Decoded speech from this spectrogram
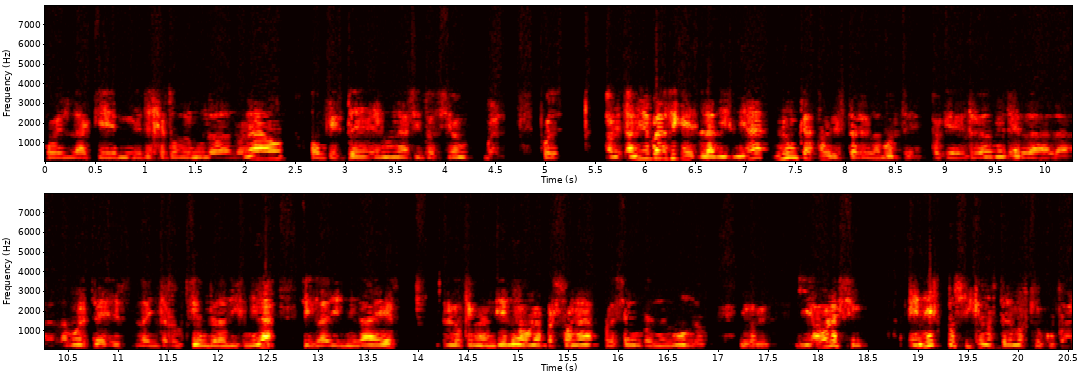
o en la que me deje todo el mundo abandonado o que esté en una situación, bueno, pues a mí, me parece que la dignidad nunca puede estar en la muerte, porque realmente la, la, muerte es la interrupción de la dignidad. Sí, la dignidad es lo que mantiene a una persona presente en el mundo. Y, ahora sí, en esto sí que nos tenemos que ocupar.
